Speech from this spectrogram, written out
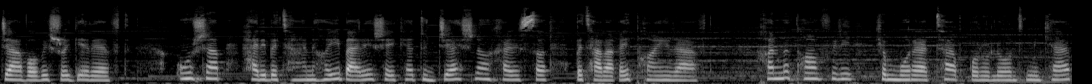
جوابش رو گرفت. اون شب هری به تنهایی برای شرکت تو جشن آخر سال به طبقه پایین رفت. خانم پامفری که مرتب قرولند می‌کرد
